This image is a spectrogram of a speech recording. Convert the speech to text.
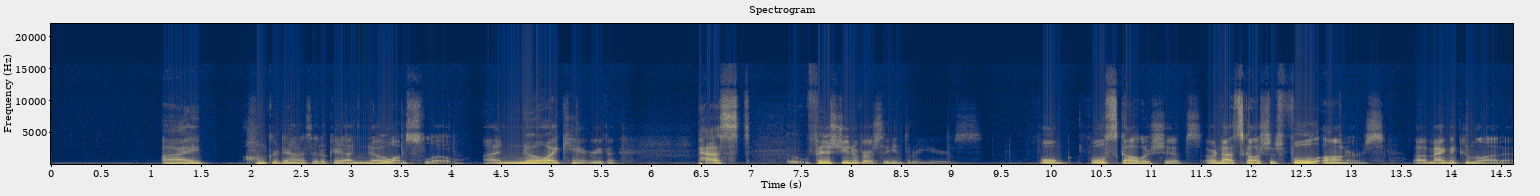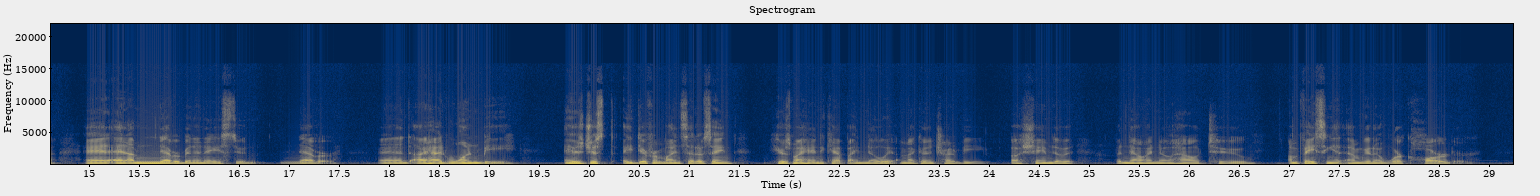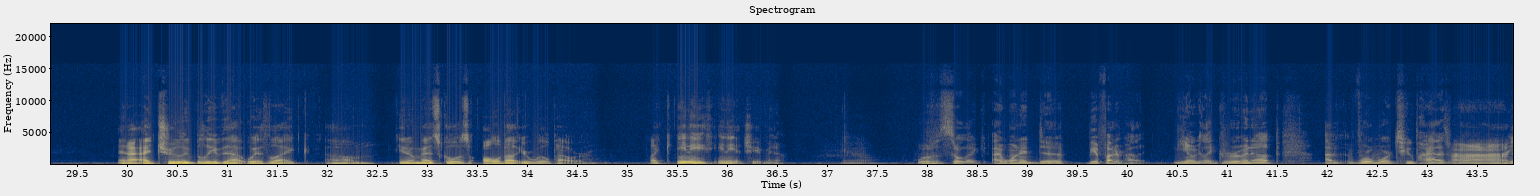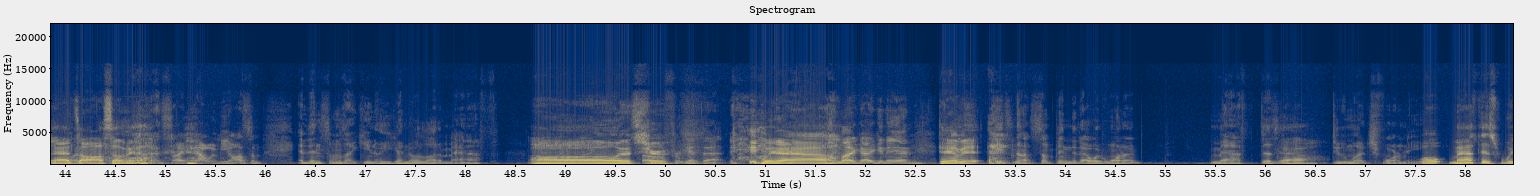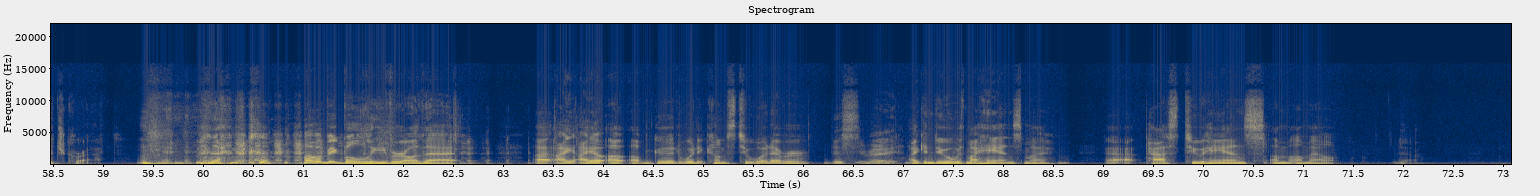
I hunkered down. I said, okay, I know I'm slow. I know I can't read. fa- Passed, finished university in three years full full scholarships or not scholarships, full honors, uh, magna cum laude, and and I've never been an A student, never, and I had one B. And it was just a different mindset of saying, "Here's my handicap. I know it. I'm not going to try to be ashamed of it, but now I know how to. I'm facing it. and I'm going to work harder." And I, I truly believe that with like, um, you know, med school is all about your willpower, like any any achievement. Yeah. Well, so like I wanted to be a fighter pilot. You know, like growing up, uh, World War II pilots. you know, That's like, awesome, oh, yeah. That's like that would be awesome. And then someone's like, you know, you got to know a lot of math. Oh, that's Oh, forget that. yeah. I'm like, I can. Damn it's, it. It's not something that I would want to. Math doesn't Yeah. do much for me. Well, math is witchcraft. I'm a big believer on that. I, I, I I'm good when it comes to whatever this right? I can do with my hands. My uh, past two hands, I'm I'm out. Yeah.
